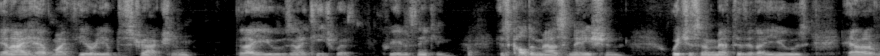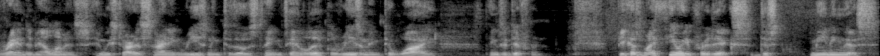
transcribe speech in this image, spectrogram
And I have my theory of distraction that I use and I teach with, creative thinking. It's called imagination, which is a method that I use out of random elements. And we start assigning reasoning to those things, analytical reasoning to why things are different. Because my theory predicts, just meaning this,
